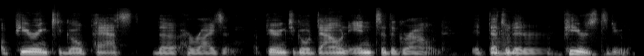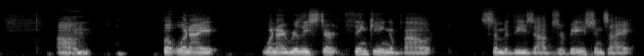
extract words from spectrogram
appearing to go past the horizon, appearing to go down into the ground. It, that's Mm-hmm. what it appears to do. Um, But when I when I really start thinking about some of these observations, I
